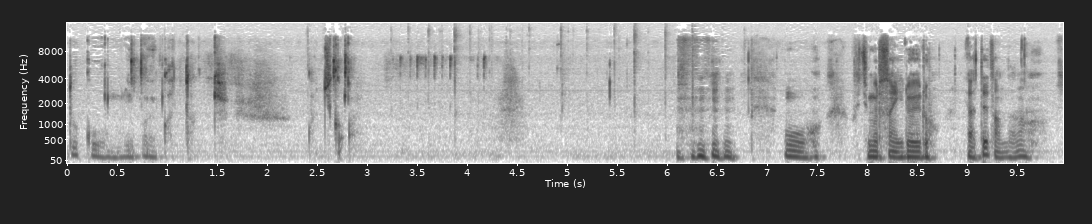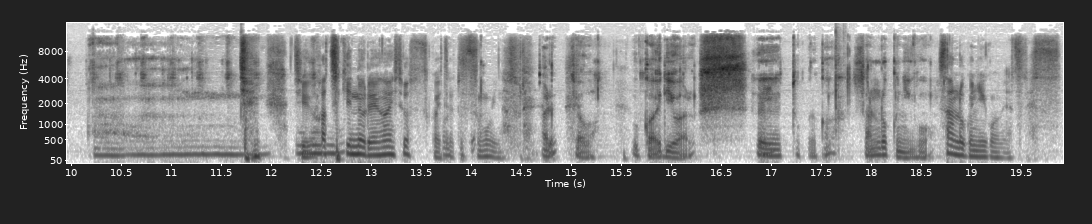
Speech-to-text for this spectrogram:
どこを見ればよかったっけ？こっちか。おお藤村さんいろいろやってたんだな。あー18禁の恋愛小説書いてあってすごいな、それ。あれ？じゃあ、うか ID はある。えーっと、これか？3625。3625のやつです。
